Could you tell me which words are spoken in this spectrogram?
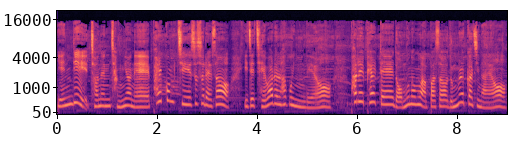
옌디, 저는 작년에 팔꿈치 수술해서 이제 재활을 하고 있는데요. 팔을 펼 때 너무너무 아파서 눈물까지 나요.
